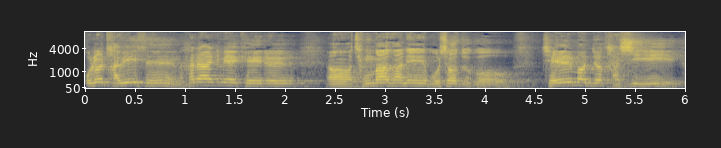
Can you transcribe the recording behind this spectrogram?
오늘 다윗은 하나님의 계를 어, 장막 안에 모셔두고 제일 먼저 다시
